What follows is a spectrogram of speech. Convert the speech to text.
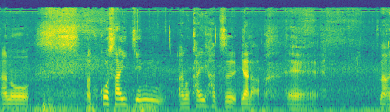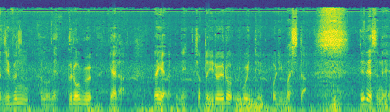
あの、まあ、ここ最近、あの、開発やら、えー、まあ自分、あのね、ブログやら、何やらでね、ちょっといろいろ動いておりました。でですね、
